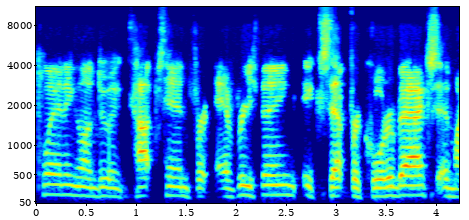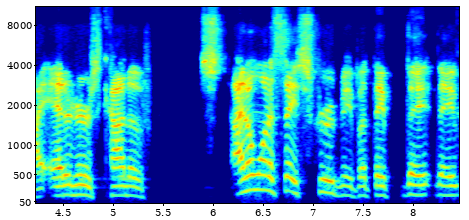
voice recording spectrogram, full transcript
planning on doing top 10 for everything except for quarterbacks and my editors kind of I don't want to say screwed me, but they they they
